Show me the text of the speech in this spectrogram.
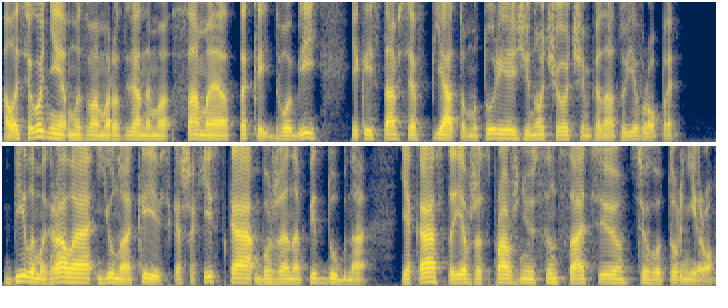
Але сьогодні ми з вами розглянемо саме такий двобій, який стався в п'ятому турі жіночого чемпіонату Європи. Білими грала юна київська шахістка Божена Піддубна, яка стає вже справжньою сенсацією цього турніру.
